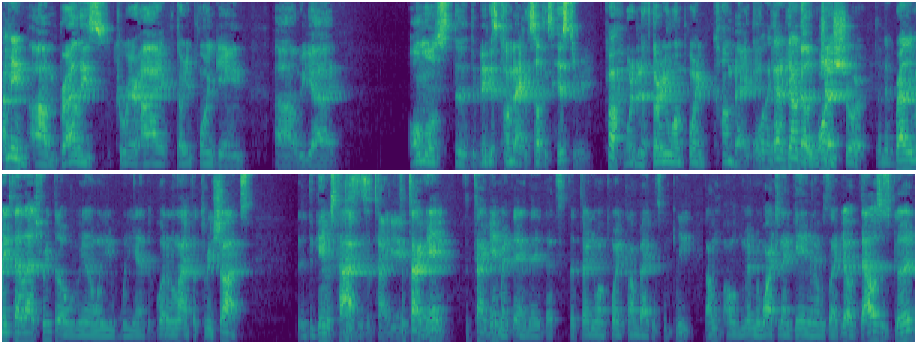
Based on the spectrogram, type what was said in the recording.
I mean, Um, Bradley's career high, 30 point game. Uh, we got almost the, the biggest comeback in Celtics history. huh. Would have been a 31 point comeback. That, Well, they got it down to one. Just short. and if Bradley makes that last free throw, you know when you when you had to go to the line for three shots, the, the game is tied. This is a tie game. It's a tie game. It's a tie game right there, and they, that's the 31 point comeback is complete. I, I remember watching that game, and I was like, "Yo, Dallas is good,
